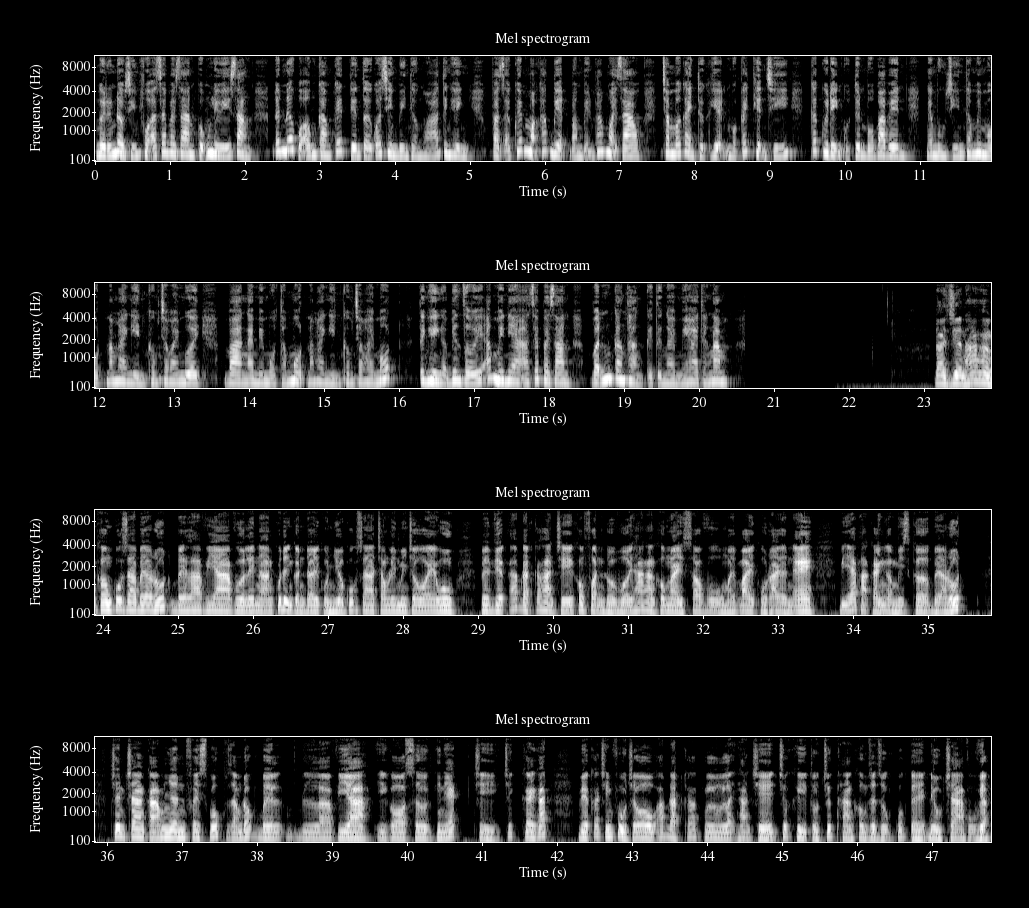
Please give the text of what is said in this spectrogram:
Người đứng đầu chính phủ Azerbaijan cũng lưu ý rằng đất nước của ông cam kết tiến tới quá trình bình thường hóa tình hình và giải quyết mọi khác biệt bằng biện pháp ngoại giao trong bối cảnh thực hiện một cách thiện trí các quy định của tuyên bố ba bên ngày 9 tháng 11 năm 2020 và ngày 11 tháng 1 năm 2021. Tình hình ở biên giới Armenia-Azerbaijan vẫn căng thẳng kể từ ngày 12 tháng 5. Đại diện hãng hàng không quốc gia Belarus Belavia vừa lên án quyết định gần đây của nhiều quốc gia trong Liên minh châu Âu EU về việc áp đặt các hạn chế không phận đối với hãng hàng không này sau vụ máy bay của Ryanair bị ép hạ cánh ở Minsk, Belarus. Trên trang cá nhân Facebook, giám đốc Belavia Igor Serginet chỉ trích gay gắt việc các chính phủ châu Âu áp đặt các lệnh hạn chế trước khi tổ chức hàng không dân dụng quốc tế điều tra vụ việc.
